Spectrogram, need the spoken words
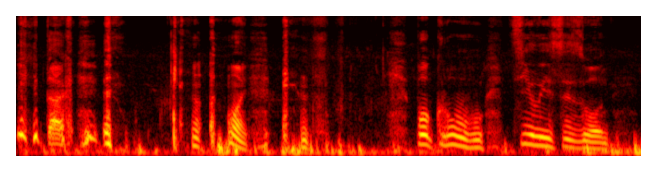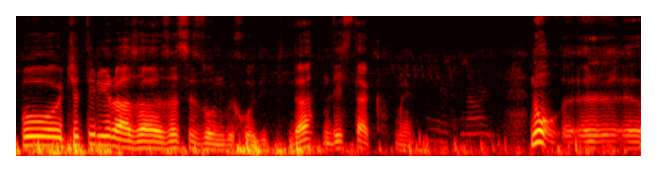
І так ой, по кругу цілий сезон. По чотири рази за сезон виходить. Да? Десь так. Ми. Ну, е, е,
